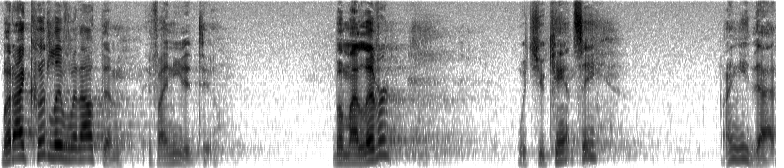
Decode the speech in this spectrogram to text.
but I could live without them if I needed to. But my liver, which you can't see, I need that.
